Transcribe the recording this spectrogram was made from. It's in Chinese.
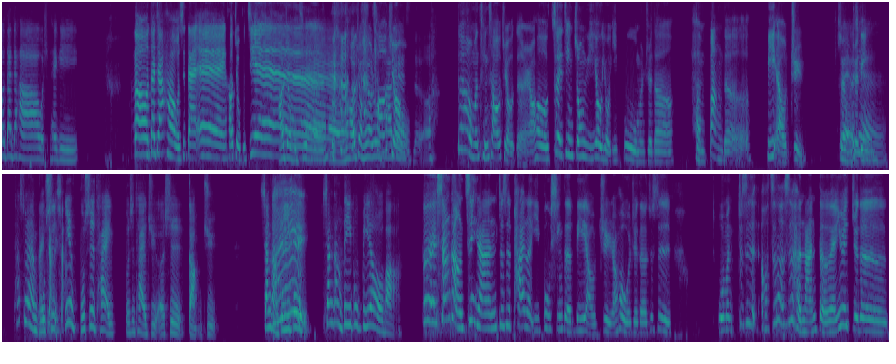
Hello，大家好，我是 Peggy。Hello，大家好，我是戴 A，好久不见，好久不见，我们好久没有录 podcast 了。对啊，我们停超久的，然后最近终于又有一部我们觉得很棒的 BL 剧，所以我决定它虽然不是因为不是泰不是泰剧，而是港剧，香港第一部香港第一部 BL 吧。对，香港竟然就是拍了一部新的 BL 剧，然后我觉得就是我们就是哦，真的是很难得哎，因为觉得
